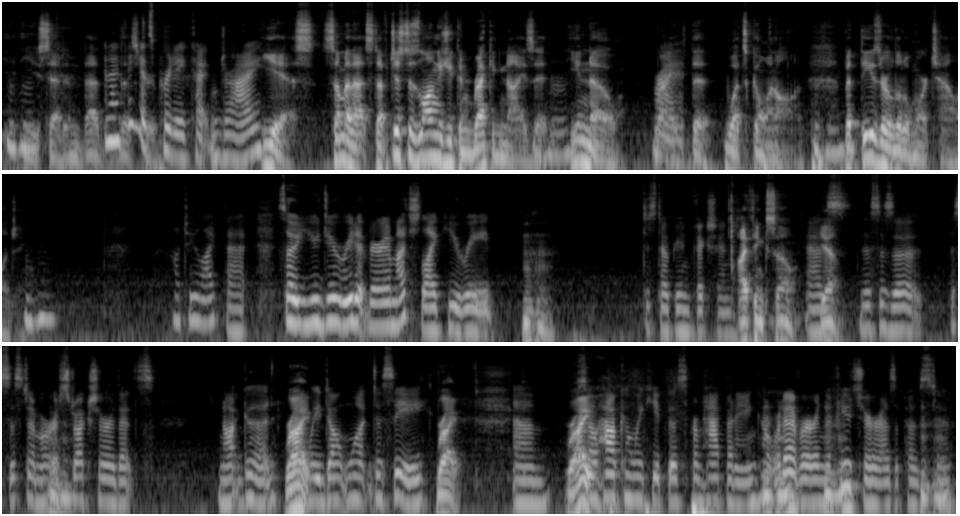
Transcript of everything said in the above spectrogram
y- mm-hmm. you said and that And I think it's pretty cut and dry. Yes, some of that stuff. Just as long as you can recognize it, mm-hmm. you know, right, Right. that what's going on. Mm-hmm. But these are a little more challenging. I do like that. So you do read it very much like you read dystopian fiction. I think so. Yeah, this is a, a system or a structure that's not good. Right. we don't want to see. right, Um, right. So how can we keep this from happening or mm-hmm. whatever in the mm-hmm. future, as opposed to mm-hmm.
